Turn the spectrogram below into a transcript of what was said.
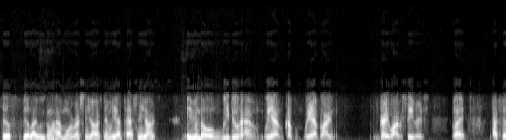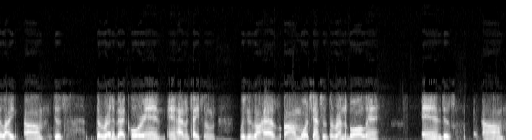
still feel like we're gonna have more rushing yards than we have passing yards. Even though we do have, we have a couple, we have like great wide receivers, but I feel like um, just the running back core in and having Taysom, we're just gonna have um, more chances to run the ball and and just um,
